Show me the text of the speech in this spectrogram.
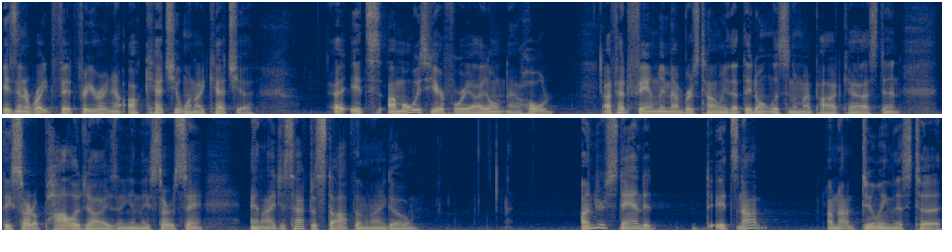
isn't a right fit for you right now, I'll catch you when I catch you. Uh, it's I'm always here for you. I don't hold. I've had family members tell me that they don't listen to my podcast, and they start apologizing and they start saying, and I just have to stop them and I go, understand it. It's not. I'm not doing this to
